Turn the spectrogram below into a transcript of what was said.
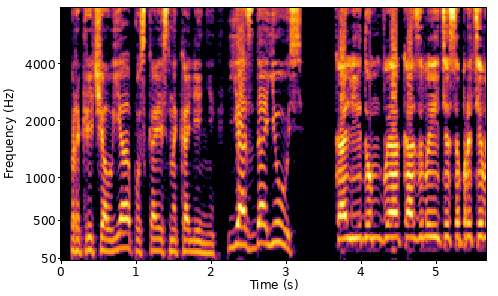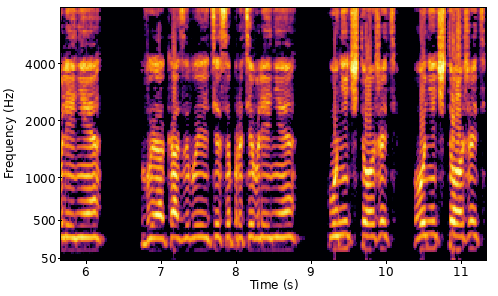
— прокричал я, опускаясь на колени. «Я сдаюсь!» «Калидум, вы оказываете сопротивление! Вы оказываете сопротивление! Уничтожить! Уничтожить!»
